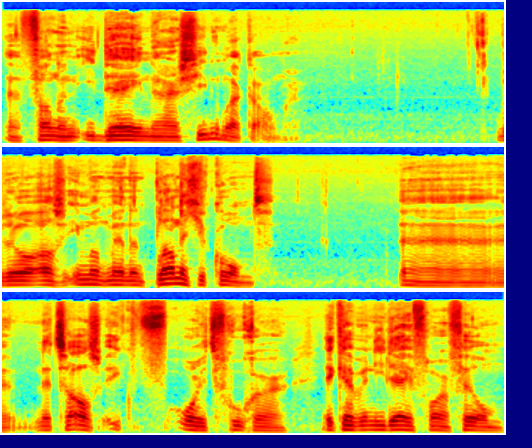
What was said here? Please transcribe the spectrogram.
van een idee naar cinema komen. Bedoel, als iemand met een plannetje komt, net zoals ik ooit vroeger, ik heb een idee voor een film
